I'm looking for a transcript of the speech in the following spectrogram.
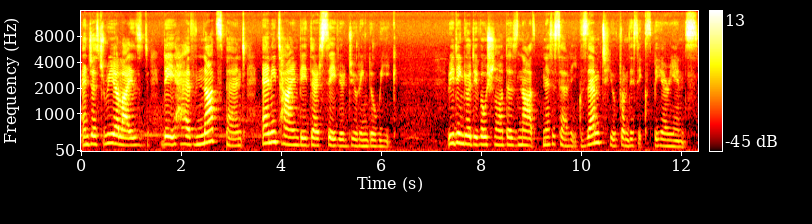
and just realized they have not spent any time with their Savior during the week. Reading your devotional does not necessarily exempt you from this experience.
